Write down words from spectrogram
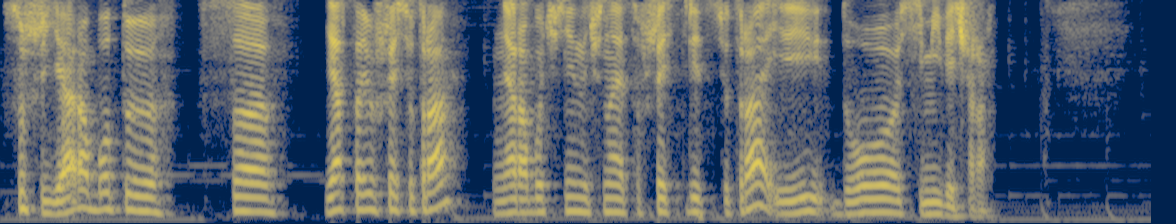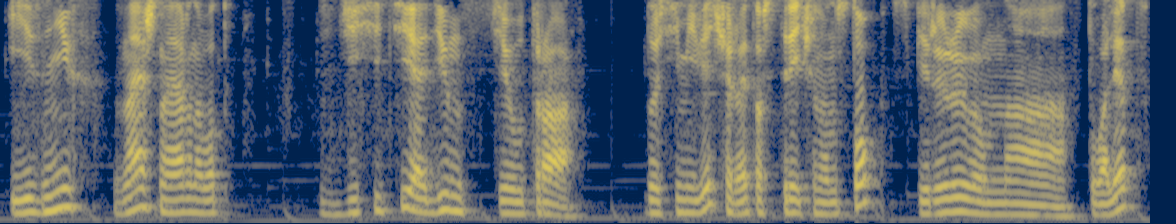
Слушай, я работаю с... Я встаю в 6 утра, у меня рабочий день начинается в 6.30 утра и до 7 вечера. И из них, знаешь, наверное, вот с 10-11 утра до 7 вечера это встреча нон-стоп с перерывом на туалет,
